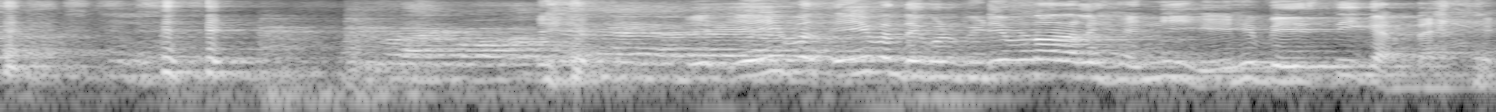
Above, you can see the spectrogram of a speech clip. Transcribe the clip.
ਬੰ- ਇਹ ਬੰਦੇ ਕੋਲ ਵੀਡੀਓ ਬਣਾਉਣ ਵਾਲੇ ਹੈ ਨਹੀਂ ਗੇ ਇਹ ਬੇਇੱਜ਼ਤੀ ਕਰਦਾ ਹੈ।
